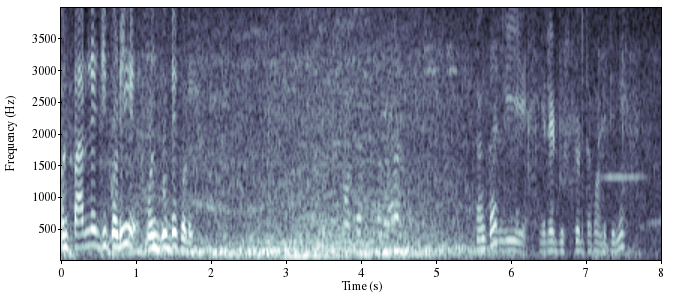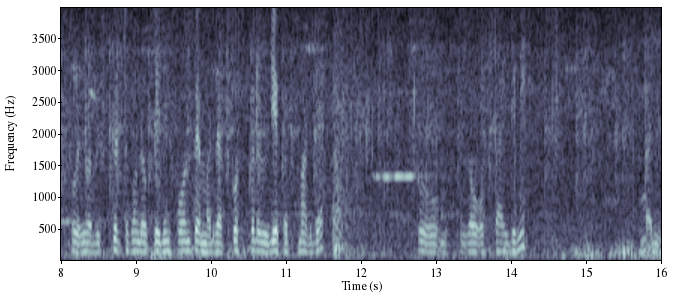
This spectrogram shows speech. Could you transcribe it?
ಒಂದು ಪಾರ್ಲೆಜಿ ಕೊಡಿ, ಒಂದು ಗುಡ್ಡೆ ಕೊಡಿ. ಅಂಕಲ್ ಅಲ್ಲಿ ಎರಡು ಬಿಸ್ಕೆಟ್ ತೊಗೊಂಡಿದ್ದೀನಿ. ಸೊ ಈಗ ಬಿಸ್ಕೆಟ್ ತೊಗೊಂಡು ಹೋಗ್ತಿದ್ದೀನಿ ಫೋನ್ಪೇ ಮಾಡಿದೆ. ಅದಕ್ಕೋಸ್ಕರ ವಿಡಿಯೋ ಕಟ್ ಮಾಡಿದೆ. ಸೊ ಈಗ ಹೋಗ್ತಾ ಇದ್ದೀನಿ. ಬನ್ನಿ.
